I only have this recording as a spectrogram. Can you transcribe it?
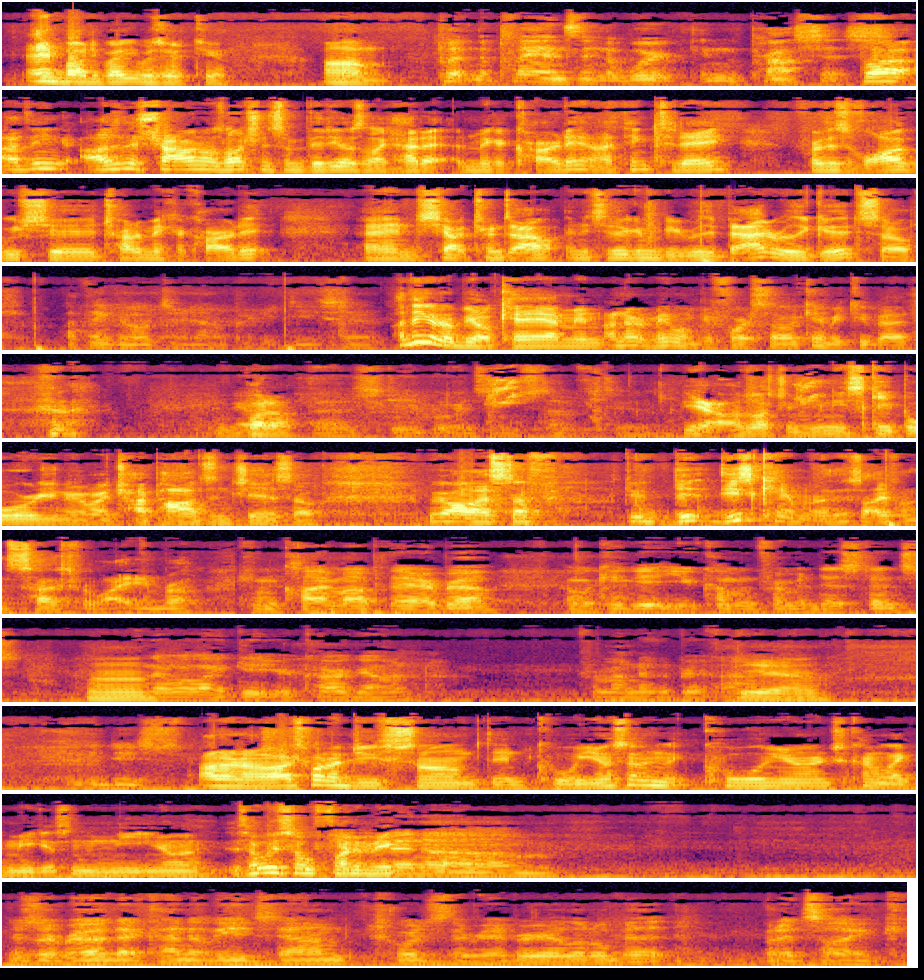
and buddy, buddy was there too. Um, Putting the plans into work in the process. but I think I was in the shower and I was watching some videos on, like how to make a car edit. And I think today for this vlog we should try to make a car edit and see how it turns out. And it's either gonna be really bad or really good. So I think it'll turn out pretty decent. I think it'll be okay. I mean, I never made one before, so it can't be too bad. We got But, uh, uh, skateboards and stuff too. yeah, I was watching mini skateboards, you know, like tripods and shit. So we got all that stuff. Dude, th- these cameras, this iPhone sucks for lighting, bro. We can climb up there, bro, and we can get you coming from a distance, Hmm. and then we'll like get your car going from under the bridge. Yeah. Do. I don't know. I just want to do something cool. You know, something cool. You know, just kind of like make it something neat. You know, it's always so fun to make. been, um, there's a road that kind of leads down towards the river a little bit, but it's like,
